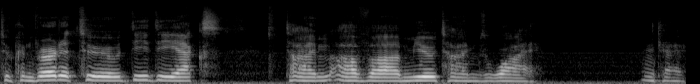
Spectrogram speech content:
to convert it to d dx time of uh, mu times y. Okay,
